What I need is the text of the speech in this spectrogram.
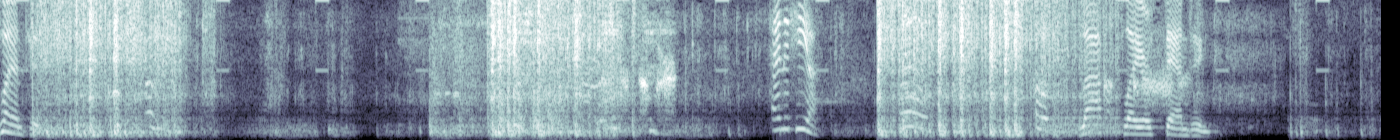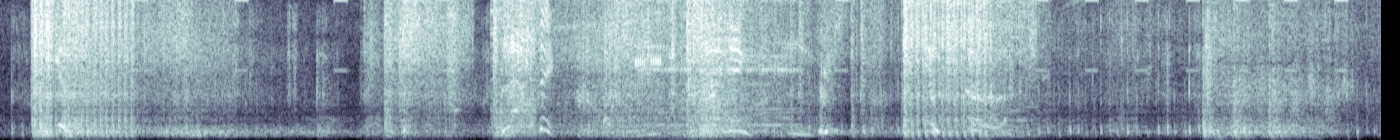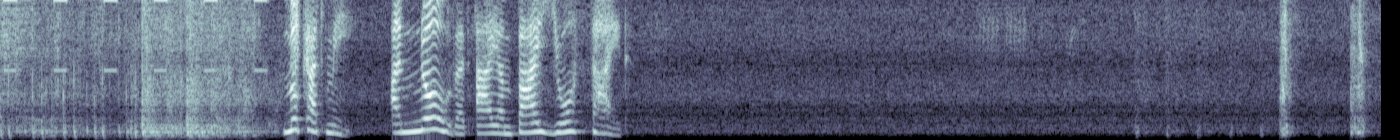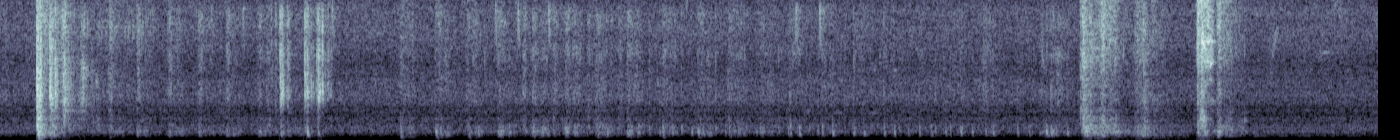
Planted. And here. Last player standing. Look at me. I know that I am by your side.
